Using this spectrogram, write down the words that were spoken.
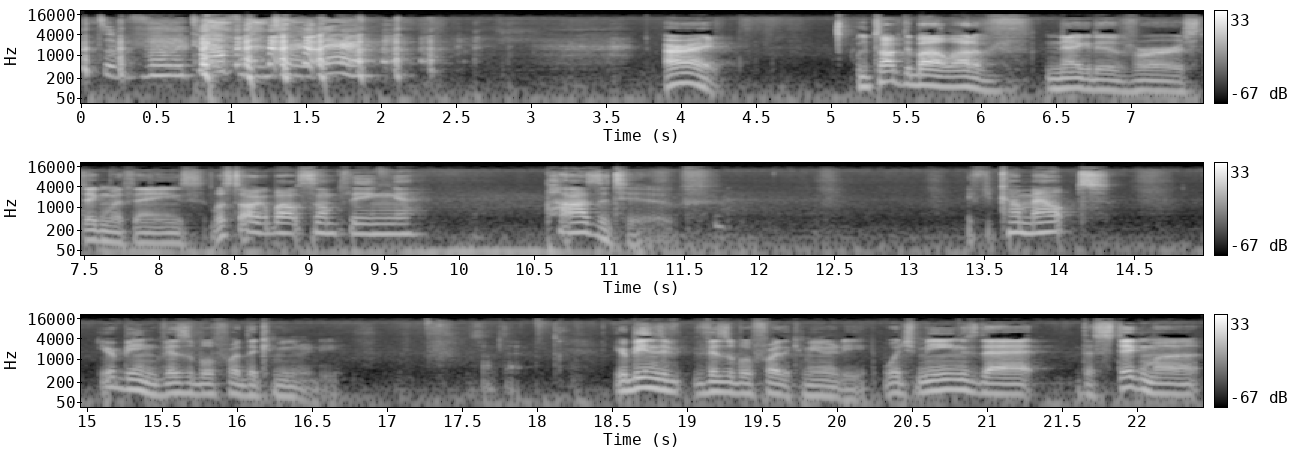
That's a vote of confidence right there. all right. We talked about a lot of negative or stigma things. Let's talk about something positive. If you come out, you're being visible for the community. That. You're being visible for the community, which means that the stigma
